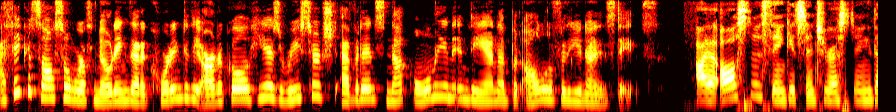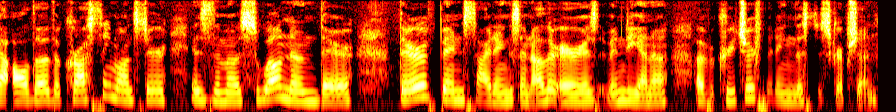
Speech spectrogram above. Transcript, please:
I think it's also worth noting that according to the article, he has researched evidence not only in Indiana but all over the United States. I also think it's interesting that although the Crosley monster is the most well known there, there have been sightings in other areas of Indiana of a creature fitting this description.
